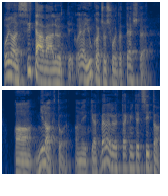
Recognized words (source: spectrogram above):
Olyan szitává lőtték, olyan lyukacsos volt a teste a nyilaktól, amiket belelőttek, mint egy szita.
